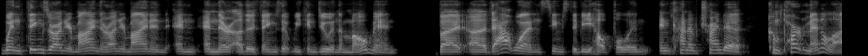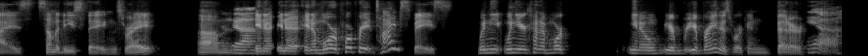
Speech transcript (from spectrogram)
when things are on your mind they're on your mind and and and there are other things that we can do in the moment. But uh, that one seems to be helpful in in kind of trying to compartmentalize some of these things right? Um, yeah. in a in a in a more appropriate time space when you when you're kind of more you know your your brain is working better. Yeah.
